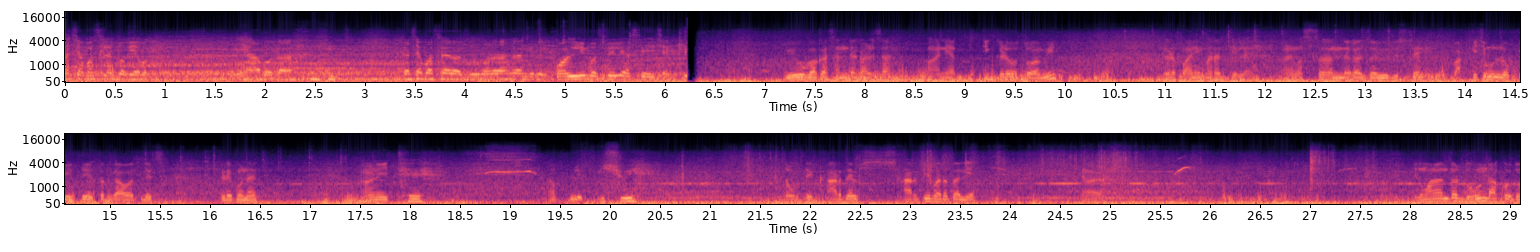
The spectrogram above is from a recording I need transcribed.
कशा बसल्यात बघा या बघ. ह्या बघा. कशा बसल्यात बघा. मला असं सांगितलं? कॉलनी बसलेली असते याच्या व्ह्यू बघा संध्याकाळचा. आणि आता तिकडे होतो आम्ही. तिकडे पाणी भरत गेलं आहे आणि मस्त संध्याकाळचा व्ह्यू दिसते बाकीचे पण लोक इथे येतात गावातलेच. इकडे पण आहेत. आणि इथे आपली पिशवी. चौथेक अर्ध्या आरती भरत आली आहे. तुम्हाला नंतर धुवून दाखवतो.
